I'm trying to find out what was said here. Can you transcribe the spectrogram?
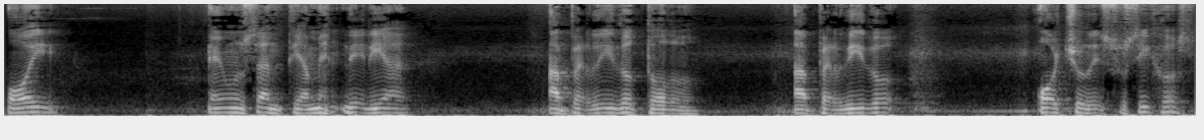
hoy en un santiamén diría, ha perdido todo, ha perdido ocho de sus hijos,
